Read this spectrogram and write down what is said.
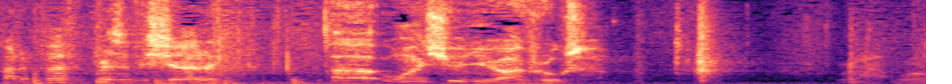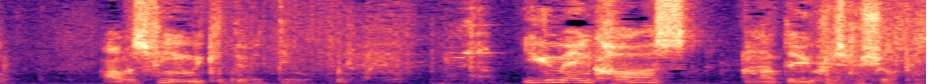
Had a perfect present for Shirley. Uh, why aren't you in your overalls? Right, well, I was thinking we could do a deal. You main cars, and I'll do Christmas shopping.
